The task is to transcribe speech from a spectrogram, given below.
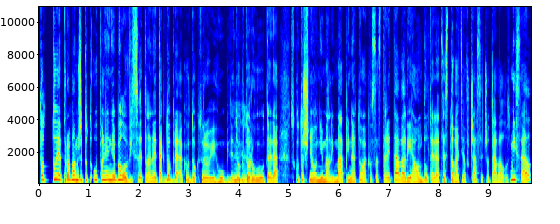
to, tu je problém, že tu úplne nebolo vysvetlené tak dobre ako v Doktorovi Hu, kde mm-hmm. Doktor Hu teda skutočne oni mali mapy na to, ako sa stretávali a on bol teda cestovateľ v čase, čo dávalo zmysel.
